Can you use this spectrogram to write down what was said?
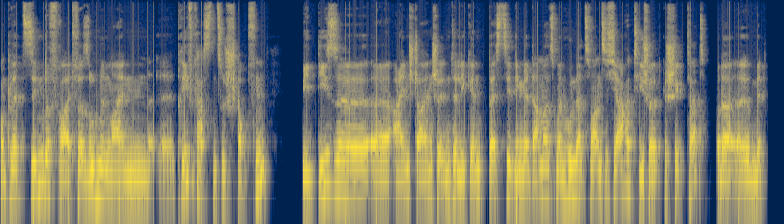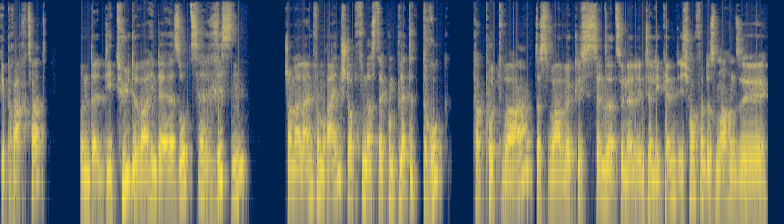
komplett sinnbefreit versuchen, in meinen äh, Briefkasten zu stopfen, wie diese äh, Einsteinsche Intelligentbestie, die mir damals mein 120-Jahre-T-Shirt geschickt hat oder äh, mitgebracht hat. Und äh, die Tüte war hinterher so zerrissen, schon allein vom Reinstopfen, dass der komplette Druck kaputt war. Das war wirklich sensationell intelligent. Ich hoffe, das machen sie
